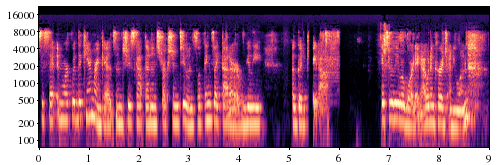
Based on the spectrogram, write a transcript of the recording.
to sit and work with the Cameron kids. And she's got that instruction too. And so things like that are really a good trade off. It's really rewarding. I would encourage anyone.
